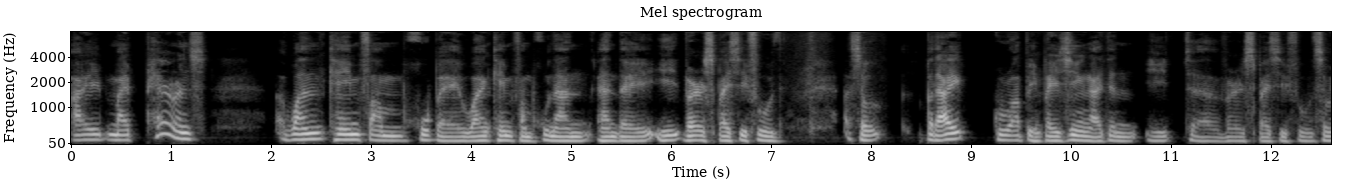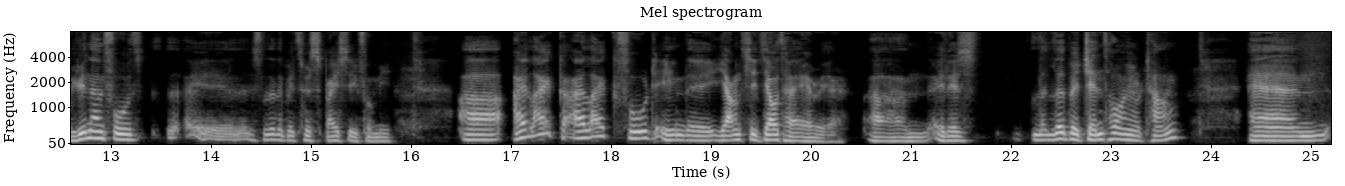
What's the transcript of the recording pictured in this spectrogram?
I my parents, one came from Hubei, one came from Hunan, and they eat very spicy food. So, but I grew up in Beijing. I didn't eat uh, very spicy food. So Yunnan food uh, is a little bit too spicy for me. Uh, I like I like food in the Yangtze Delta area. Um, it is a little bit gentle on your tongue, and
